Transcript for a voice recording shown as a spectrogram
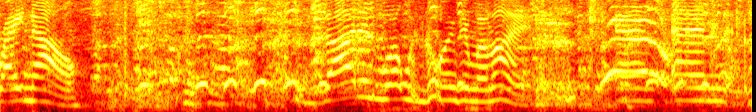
right now. that is what was going through my mind. And, and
